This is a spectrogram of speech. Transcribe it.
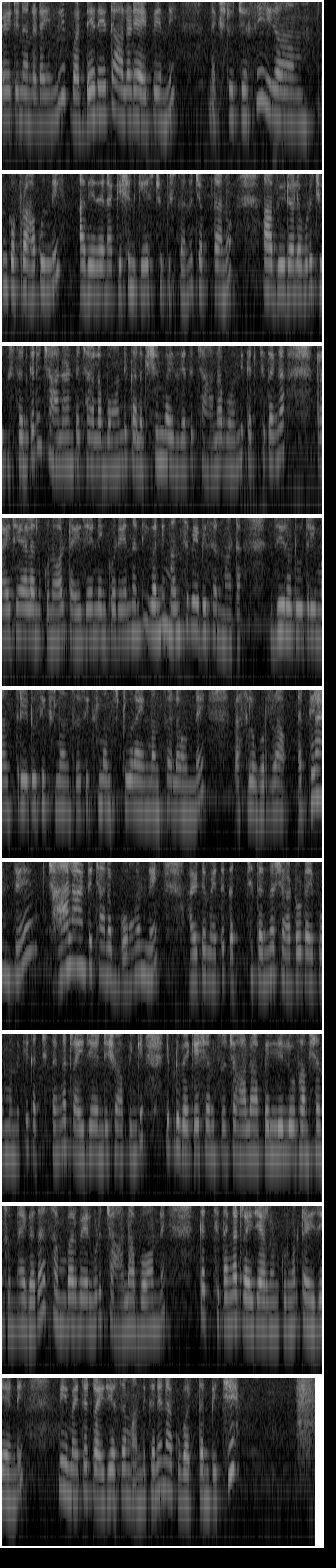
ఎయిటీన్ హండ్రెడ్ అయింది. బర్త్డేది అయితే ఆల్రెడీ అయిపోయింది. నెక్స్ట్ వచ్చేసి ఇక ఇంకో ఫ్రాక్ ఉంది. అది ఏదైనా కిషన్ కేస్ చూపిస్తాను చెప్తాను. ఆ వీడియోలో కూడా చూపిస్తాను. కానీ చాలా అంటే చాలా బాగుంది. కలెక్షన్ వైజ్గా అయితే చాలా బాగుంది. ఖచ్చితంగా ట్రై చేయాలనుకున్న వాళ్ళు ట్రై చేయండి. ఇంకోటి ఏంటంటే ఇవన్నీ మంత్స్ బేబీస్ అనమాట zero to three months three to six months six months to nine months అలా ఉన్నాయి. అసలు బుర్ర. ఎట్లా అంటే చాలా అంటే చాలా బాగున్నాయి. ఐటమ్ అయితే ఖచ్చితంగా షార్ట్ అవుట్ అయిపో ముందుకే ఖచ్చితంగా ట్రై చేయండి షాపింగ్కి ఇప్పుడు వెకేషన్స్ చాలా పెళ్ళిళ్ళు ఫంక్షన్స్ ఉన్నాయి కదా సంబర్ వేర్ కూడా చాలా బాగున్నాయి. ఖచ్చితంగా ట్రై చేయాలనుకున్న ట్రై చేయండి. మేమైతే ట్రై చేసాం అందుకనే నాకు వర్త్ అనిపించి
